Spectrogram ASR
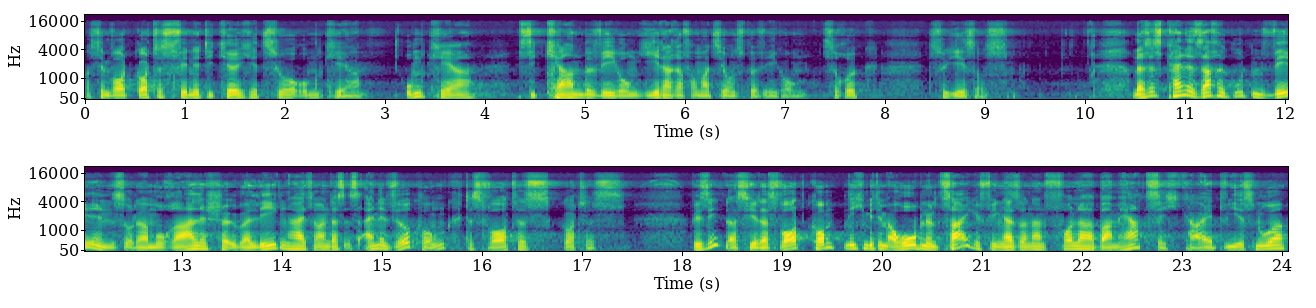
Aus dem Wort Gottes findet die Kirche zur Umkehr. Umkehr ist die Kernbewegung jeder Reformationsbewegung. Zurück zu Jesus. Und das ist keine Sache guten Willens oder moralischer Überlegenheit, sondern das ist eine Wirkung des Wortes Gottes. Wir sehen das hier. Das Wort kommt nicht mit dem erhobenen Zeigefinger, sondern voller Barmherzigkeit, wie es nur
